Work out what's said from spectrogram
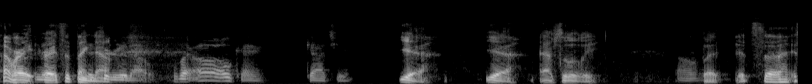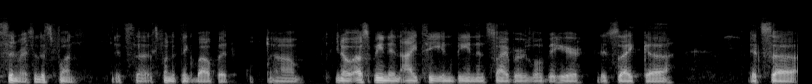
right, right. It's a thing now. Figured it out. I was like, oh okay, got you. Yeah, yeah, absolutely. Right. But it's uh, it's interesting. It's fun. It's uh, it's fun to think about. But um, you know, us being in IT and being in cyber a little bit here, it's like uh, it's uh,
